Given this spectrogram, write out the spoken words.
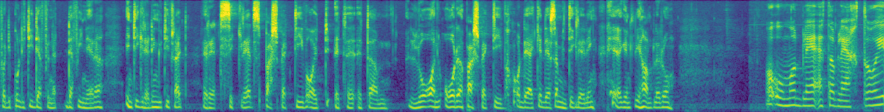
Fordi politiet definerer integrering ut ifra et rettssikkerhetsperspektiv og et, et, et, et um, law and order-perspektiv. Og det er ikke det som integrering egentlig handler om. Og OMOD ble etablert. Og i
